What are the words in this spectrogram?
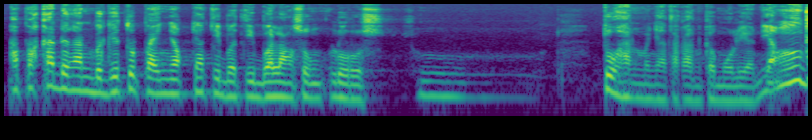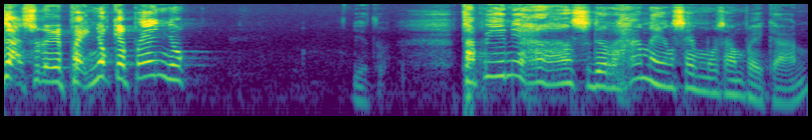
Apakah dengan begitu penyoknya tiba-tiba langsung lurus? Tuhan menyatakan kemuliaan. Ya enggak, sudah penyok ya penyok. Gitu. Tapi ini hal, hal sederhana yang saya mau sampaikan.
